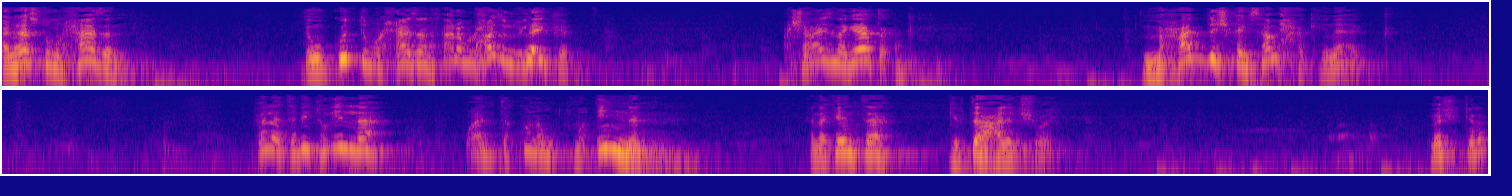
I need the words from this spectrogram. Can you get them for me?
أنا لست منحازا؟ إن كنت منحازا فأنا منحاز إليك. عشان عايز نجاتك. محدش هيسامحك هناك. فلا تبيت إلا وأن تكون مطمئنا إنك أنت جبتها عليك شوية ماشي الكلام؟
